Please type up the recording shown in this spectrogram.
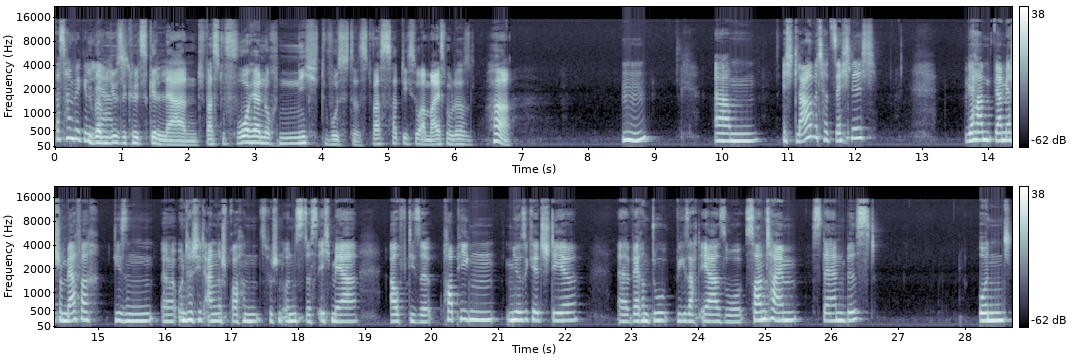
Was haben wir gelernt? über Musicals gelernt, was du vorher noch nicht wusstest? Was hat dich so am meisten, wo du ha, Ähm, ich glaube tatsächlich, wir haben, wir haben ja schon mehrfach diesen äh, Unterschied angesprochen zwischen uns, dass ich mehr auf diese poppigen Musicals stehe, äh, während du, wie gesagt, eher so Sondheim-Stan bist. Und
